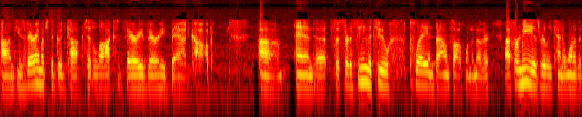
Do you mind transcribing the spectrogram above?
Um, he's very much the good cop to Locke's very very bad cop. Um, and uh, so, sort of seeing the two play and bounce off one another, uh, for me, is really kind of one of the,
